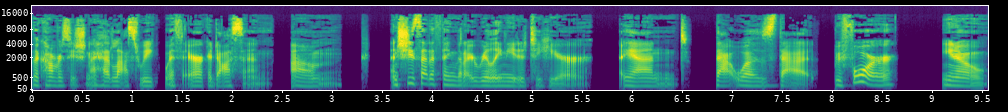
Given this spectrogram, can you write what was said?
the conversation I had last week with Erica Dawson. Um, and she said a thing that I really needed to hear. And that was that before, you know,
